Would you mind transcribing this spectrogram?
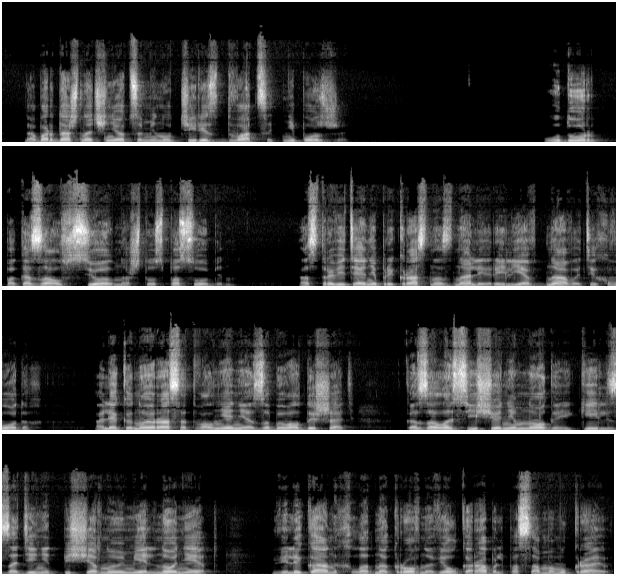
– Абордаж начнется минут через двадцать, не позже. Удур показал все, на что способен. Островитяне прекрасно знали рельеф дна в этих водах. Олег иной раз от волнения забывал дышать. Казалось, еще немного, и киль заденет песчаную мель, но нет. Великан хладнокровно вел корабль по самому краю.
